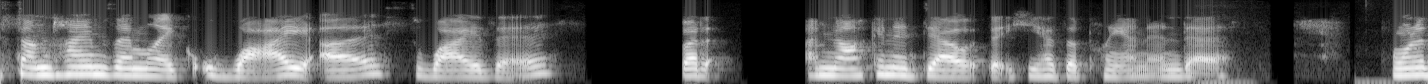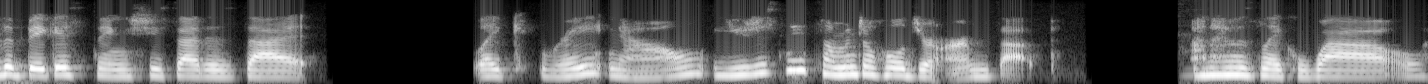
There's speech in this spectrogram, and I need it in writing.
sometimes I'm like, why us? Why this? But I'm not going to doubt that he has a plan in this. One of the biggest things she said is that, like, right now, you just need someone to hold your arms up. And I was like, wow,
